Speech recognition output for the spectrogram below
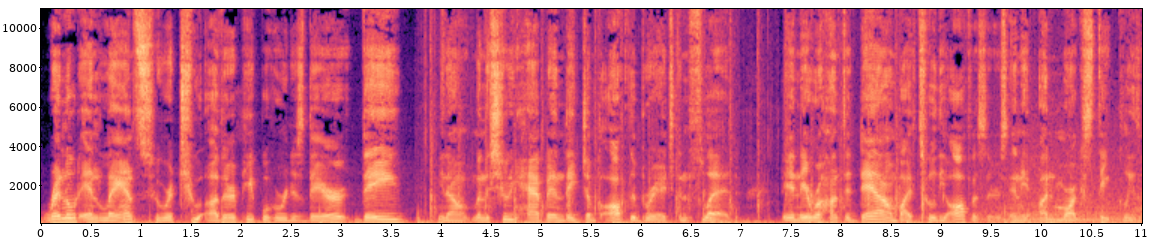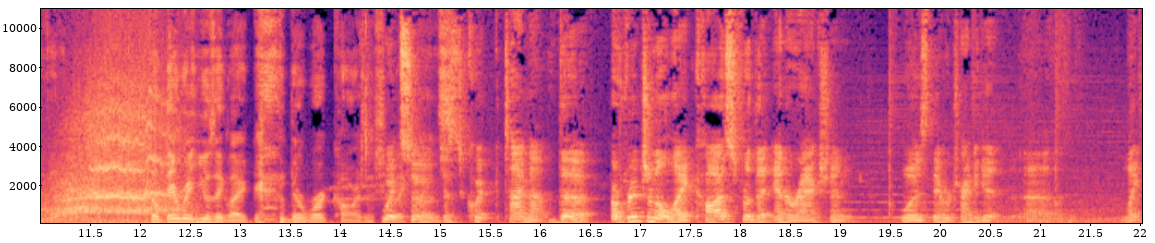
Reynolds and Lance, who were two other people who were just there, they, you know, when the shooting happened, they jumped off the bridge and fled. And they were hunted down by two of the officers in the unmarked state police vehicle. So they were using like their work cars and shit. Wait, like so this. just quick timeout. The original like cause for the interaction was they were trying to get uh, like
